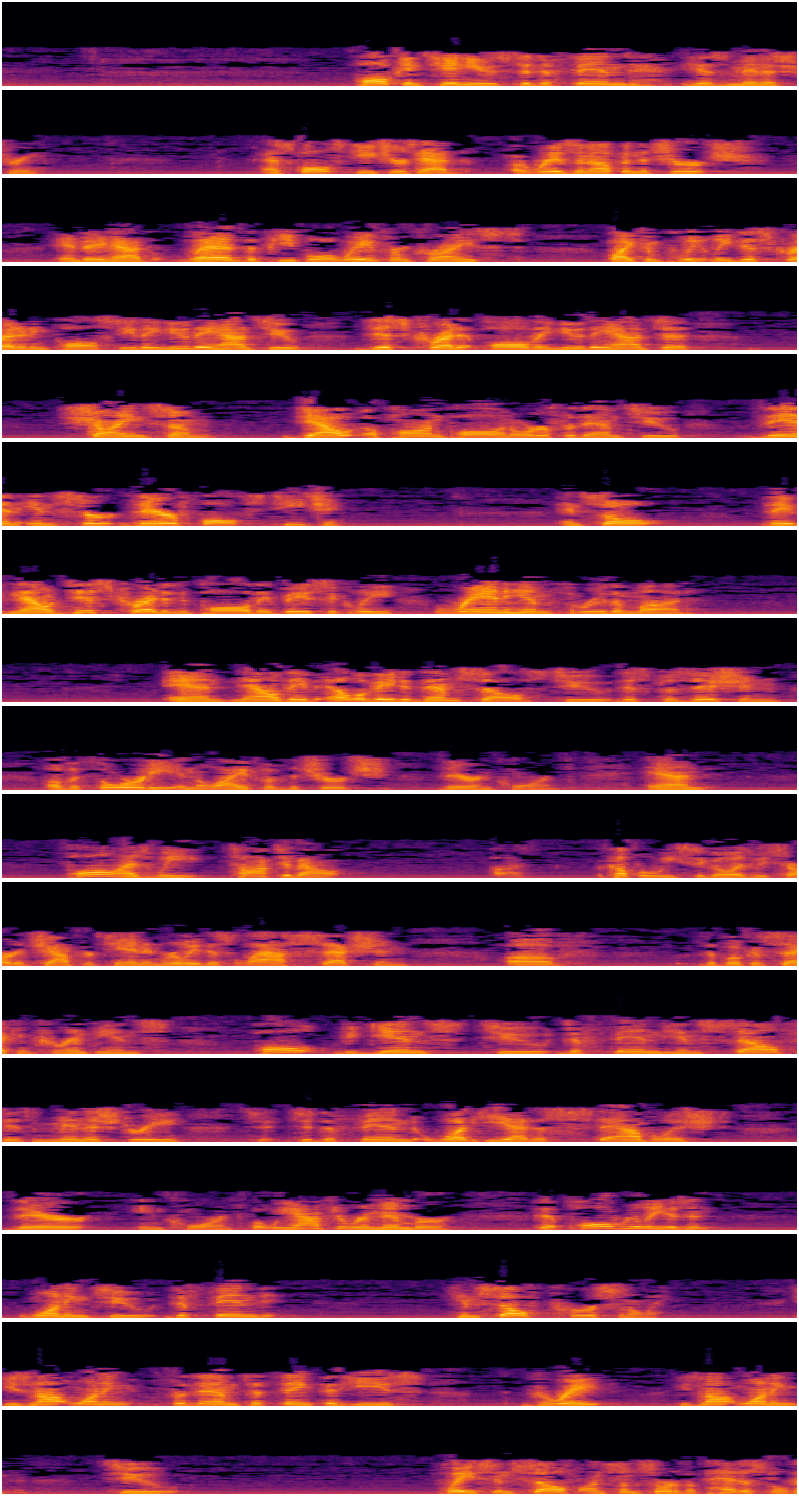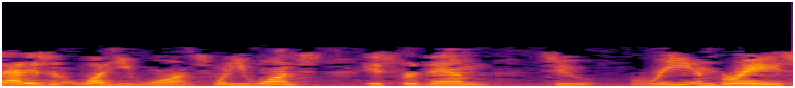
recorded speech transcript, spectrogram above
Paul continues to defend his ministry. As false teachers had arisen up in the church and they had led the people away from Christ by completely discrediting Paul. See, they knew they had to discredit Paul. They knew they had to shine some doubt upon Paul in order for them to then insert their false teaching. And so they've now discredited Paul. They basically ran him through the mud. And now they've elevated themselves to this position of authority in the life of the church there in Corinth. And Paul, as we talked about uh, a couple weeks ago, as we started chapter 10 and really this last section of the book of Second Corinthians, Paul begins to defend himself, his ministry, to, to defend what he had established there in Corinth. But we have to remember that Paul really isn't wanting to defend himself personally. He's not wanting for them to think that he's great. He's not wanting to place himself on some sort of a pedestal. That isn't what he wants. What he wants is for them to re embrace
